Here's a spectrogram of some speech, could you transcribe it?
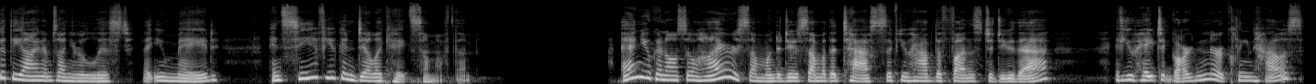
at the items on your list that you made and see if you can delegate some of them. And you can also hire someone to do some of the tasks if you have the funds to do that. If you hate to garden or clean house,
